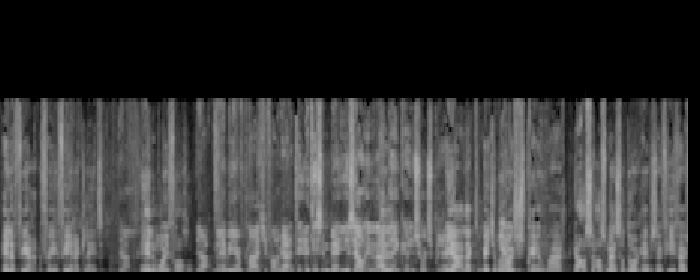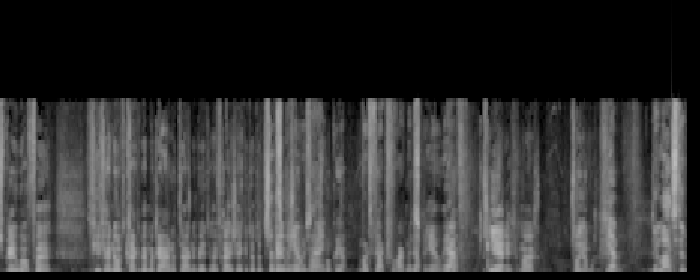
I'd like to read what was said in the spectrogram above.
hele verenkleed. Ja. Een hele mooie vogel. Ja, we hebben hier een plaatje van hem. Ja, het, het is een je zou inderdaad Hij- denken een soort spreeuw. Ja, lijkt een beetje op een Ja. reuzenspreeuw. Maar ja, als, als mensen al doorgeven zijn 4, 5 spreeuwen... of eh 4, 5 noodkraken bij elkaar in de tuin... dan weten wij vrij zeker dat het Dat spreeuwen zijn. spreeuwen normaal zijn. gesproken, Ja. Wordt vaak Ja. verward met Ja. spreeuw, ja. Het is niet erg, maar het is wel jammer. ja. De laatste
